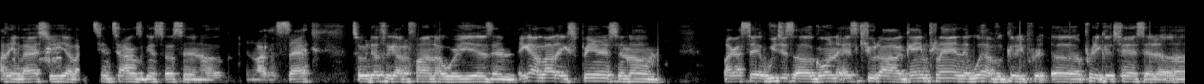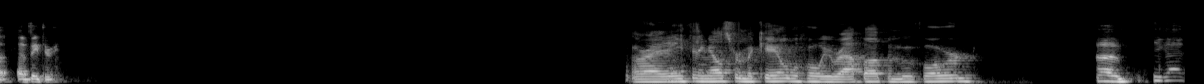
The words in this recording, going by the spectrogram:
I think last year he had like ten tackles against us and, uh, and like a sack, so we definitely got to find out where he is, and they got a lot of experience, and um, like I said, we just going to execute our game plan, and we'll have a good, pretty good chance at a, a victory. All right. Anything else for Micale before we wrap up and move forward? Um, you guys,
